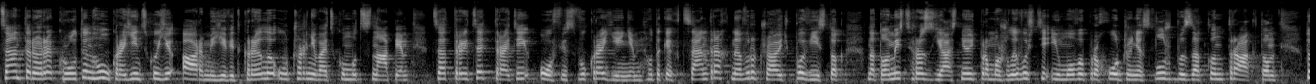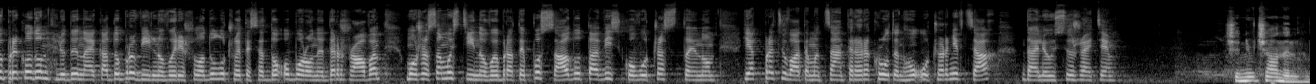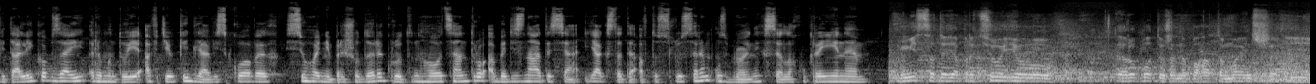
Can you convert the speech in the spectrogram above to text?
Центр рекрутингу української армії відкрили у Чернівецькому ЦНАПі. Це 33-й офіс в Україні. У таких центрах не вручають повісток, натомість роз'яснюють про можливості і умови проходження служби за контрактом. До прикладу, людина, яка добровільно вирішила долучитися до оборони держави, може самостійно вибрати посаду та військову частину. Як працюватиме центр рекрутингу у Чернівцях? Далі у сюжеті. Чернівчанин Віталій Кобзей ремонтує автівки для військових. Сьогодні прийшов до рекрутингового центру, аби дізнатися, як стати автослюсарем у збройних силах України. Місце, де я працюю, роботи вже набагато менше і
